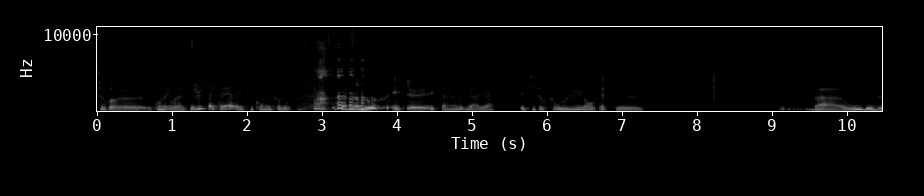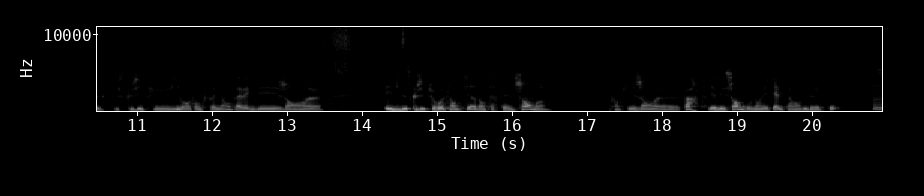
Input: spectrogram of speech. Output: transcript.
sur euh, qu'on est voilà qu'il y a juste la terre et puis qu'on est solo, qu'il n'y a rien d'autre et qu'il y a rien d'autre derrière. Et puis surtout au vu en fait de- bah oui de, de, de ce que j'ai pu vivre en tant que soignante avec des gens euh, et puis de ce que j'ai pu ressentir dans certaines chambres, quand les gens euh, partent, il y a des chambres dans lesquelles tu as envie de rester, Mm.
